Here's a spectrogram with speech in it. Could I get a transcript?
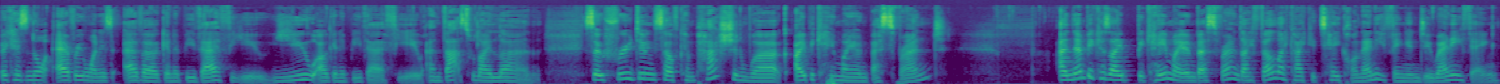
because not everyone is ever going to be there for you. You are going to be there for you. And that's what I learned. So, through doing self compassion work, I became my own best friend. And then, because I became my own best friend, I felt like I could take on anything and do anything.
